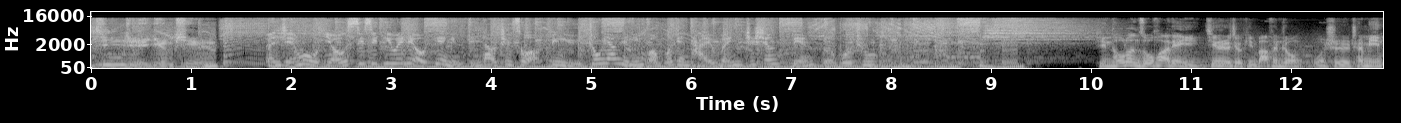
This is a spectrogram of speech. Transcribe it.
今日影评，本节目由 CCTV 六电影频道制作，并与中央人民广播电台文艺之声联合播出。品头论足话电影，今日就评八分钟。我是陈明。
